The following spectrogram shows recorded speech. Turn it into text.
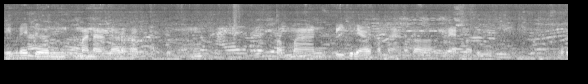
นี่ไม่ได้เดินมานานแล้วนะครับผมประมาณปีที่แล้วทำมาแล้วก็แวะมาดู โอ้โห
